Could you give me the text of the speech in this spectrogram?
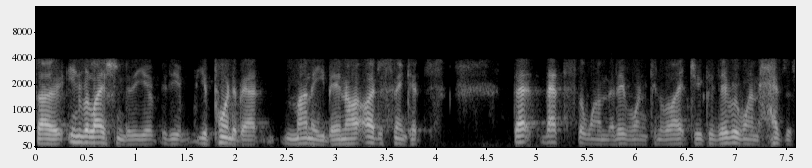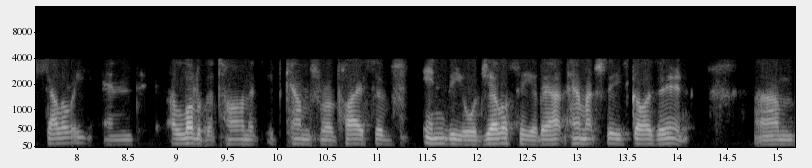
So, in relation to the, your, your point about money, Ben, I, I just think it's that that's the one that everyone can relate to because everyone has a salary and a lot of the time it, it, comes from a place of envy or jealousy about how much these guys earn. Um,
